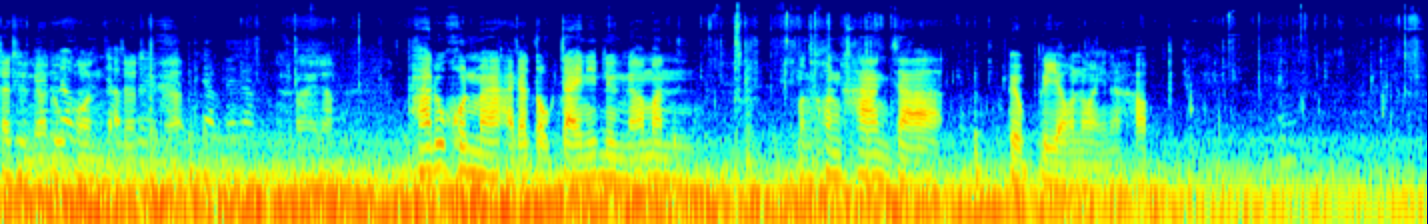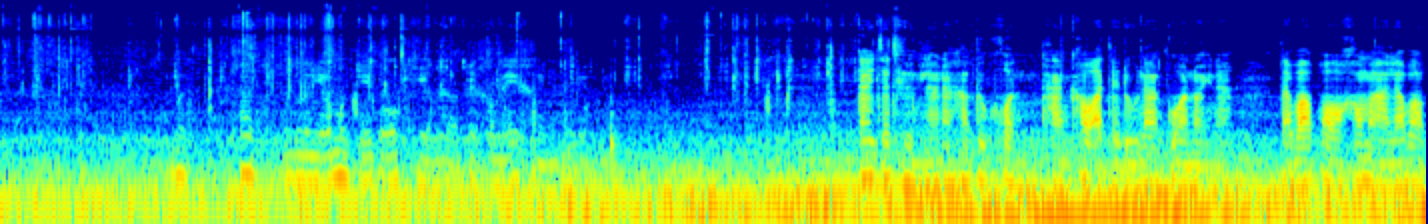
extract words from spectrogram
จะถึงแล้วทุกคนจะถึงแล้วจำได้แล้วใกล้แล้ว ถ้าทุกคนมาอาจจะตกใจนิดนึงนะมันมันค่อนข้างจะเปลี่ยวๆหน่อยนะครับเลี้ยวเมื่อกี้ก็โอเคแล้วแต่เขาไม่ให้ขับใกล้จะถึงแล้วนะครับ ทุกคนทางเข้าอาจจะดูน่ากลัวหน่อยนะแต่ว่าพอเข้ามาแล้วแบบ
